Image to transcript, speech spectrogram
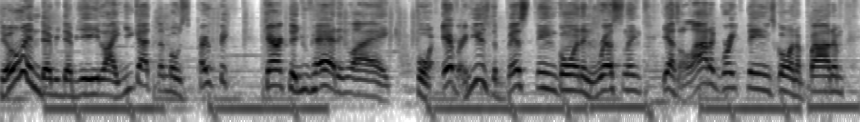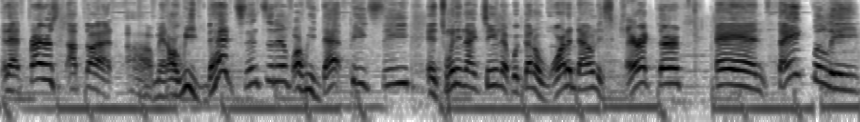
doing, WWE? Like you got the most perfect character you've had in like forever. He is the best thing going in wrestling. He has a lot of great things going about him. And at first, I thought, oh man, are we that sensitive? Are we that PC in 2019 that we're gonna water down his character? And thankfully,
